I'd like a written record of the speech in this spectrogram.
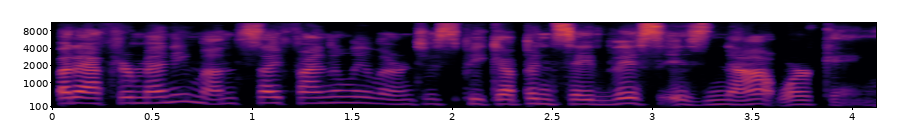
But after many months, I finally learned to speak up and say, This is not working.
